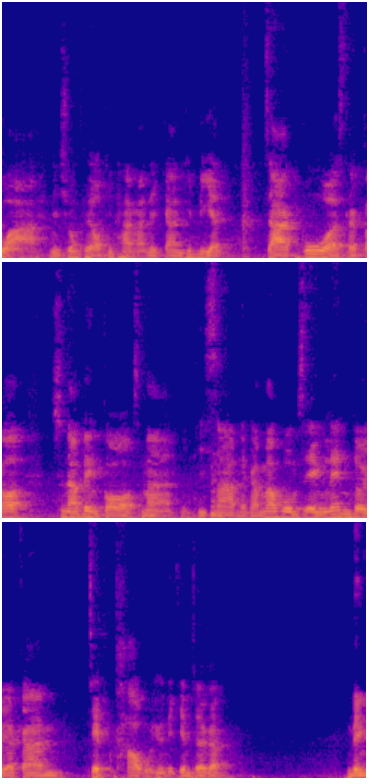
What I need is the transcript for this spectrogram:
กว่าในช่วงเพลย์ออฟที่ผ่านมาในการที่เบียดจากัวร์สแล้วก็ชนะเบงกอลส์มาอย่างที่ทราบนะครับมาโฮมส์เองเล่นโดยอาการเจ็บเข่าอยู่ในเกมเจอกับเบง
